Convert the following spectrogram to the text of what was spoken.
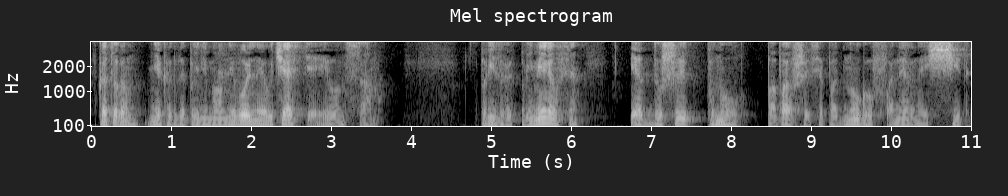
в котором некогда принимал невольное участие и он сам. Призрак примерился и от души пнул попавшийся под ногу фанерный щит,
